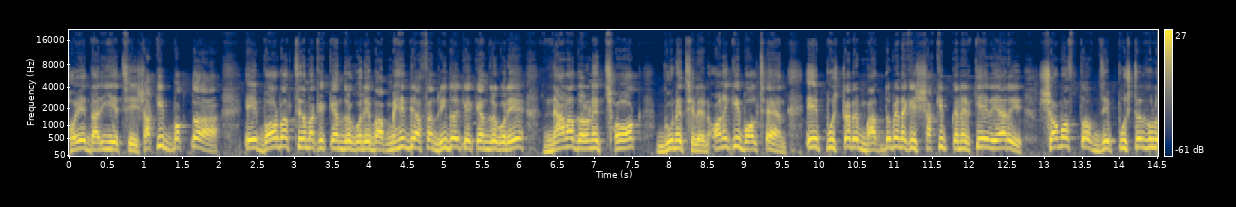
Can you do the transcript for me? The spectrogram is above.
হয়ে দাঁড়িয়েছে সাকিব ভক্তরা এই বরবাদ সিনেমাকে কেন্দ্র করে বা মেহেদি হাসান হৃদয়কে কেন্দ্র করে নানা ধরনের ছক গুনেছিলেন। অনেকেই বলছেন এই পোস্টারের মাধ্যমে নাকি সাকিব খানের কেরিয়ারে সমস্ত যে পোস্টারগুলো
